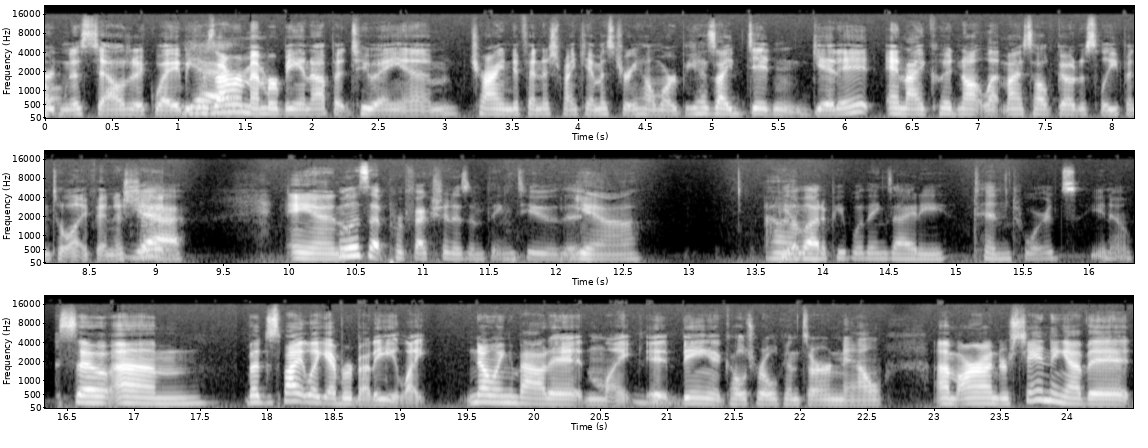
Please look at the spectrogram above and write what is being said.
weird nostalgic way because I remember being up at 2 a.m. trying to finish my chemistry homework because I didn't get it and I could not let myself go to sleep until I finished Yeah. it. Yeah. And Well, it's that perfectionism thing too that yeah. a Um, lot of people with anxiety tend towards. You know. So, um, but despite like everybody like knowing about it and like Mm-hmm. it being a cultural concern now, um, our understanding of it,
